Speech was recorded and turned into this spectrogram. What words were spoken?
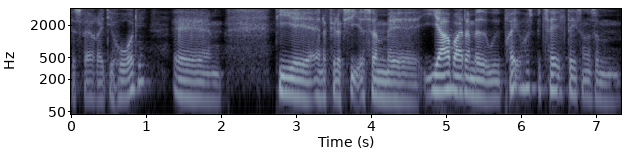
desværre rigtig hurtigt. Øh, de øh, anafylaksier, som øh, I arbejder med ude i præhospital, det er sådan noget som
